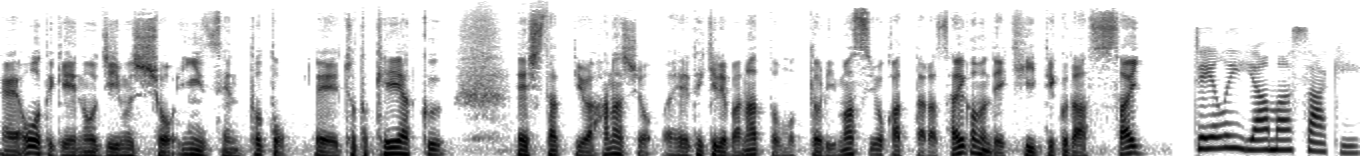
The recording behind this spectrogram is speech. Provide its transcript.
えー、大手芸能事務所、インセントと、えー、ちょっと契約、えー、したっていう話を、えー、できればなと思っております。よかったら最後まで聞いてください。Daily Yamasaki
